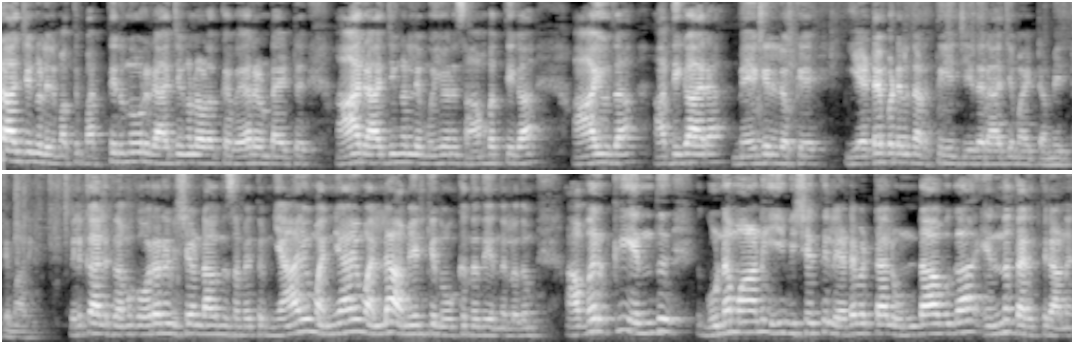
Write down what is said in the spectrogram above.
രാജ്യങ്ങളിലും പത്ത് പത്തിരുന്നൂറ് രാജ്യങ്ങളോടൊക്കെ വേറെ ഉണ്ടായിട്ട് ആ രാജ്യങ്ങളിലെ മുഴുവൻ സാമ്പത്തിക ആയുധ അധികാര മേഖലയിലൊക്കെ ഇടപെടൽ നടത്തുകയും ചെയ്ത രാജ്യമായിട്ട് അമേരിക്ക മാറി. പിൽക്കാലത്ത് നമുക്ക് ഓരോരോ വിഷയം ഉണ്ടാകുന്ന സമയത്തും ന്യായവും അന്യായവും അല്ല അമേരിക്ക നോക്കുന്നത് എന്നുള്ളതും അവർക്ക് എന്ത് ഗുണമാണ് ഈ വിഷയത്തിൽ ഇടപെട്ടാൽ ഉണ്ടാവുക എന്ന തരത്തിലാണ്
